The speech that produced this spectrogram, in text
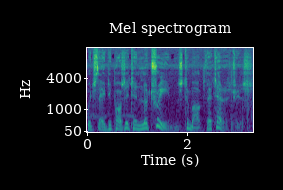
which they deposit in latrines to mark their territories.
